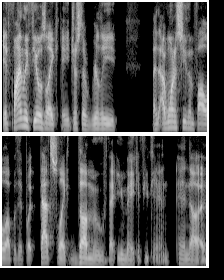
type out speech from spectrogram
it finally feels like a just a really I, I want to see them follow up with it, but that's like the move that you make if you can. And uh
